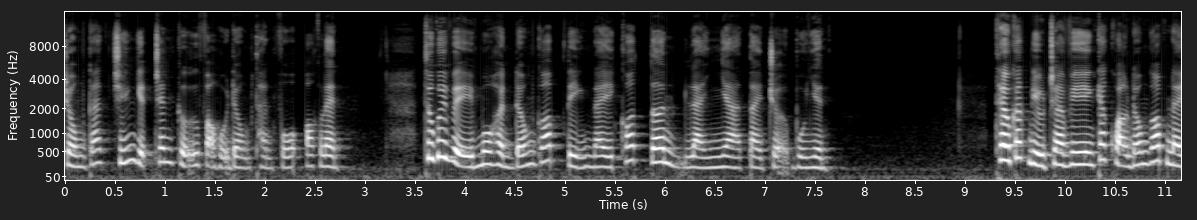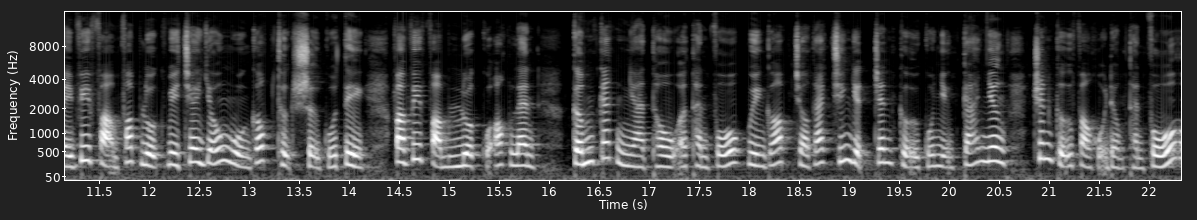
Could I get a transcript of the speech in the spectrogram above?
trong các chiến dịch tranh cử vào Hội đồng thành phố Auckland. Thưa quý vị, mô hình đóng góp tiền này có tên là nhà tài trợ bù nhìn. Theo các điều tra viên, các khoản đóng góp này vi phạm pháp luật vì che giấu nguồn gốc thực sự của tiền và vi phạm luật của Auckland, cấm các nhà thầu ở thành phố quyên góp cho các chiến dịch tranh cử của những cá nhân tranh cử vào hội đồng thành phố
